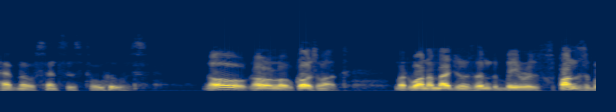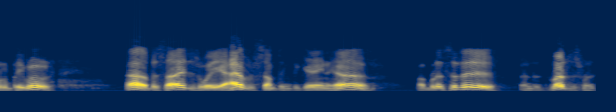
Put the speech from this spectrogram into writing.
have no senses to lose. No, no, no, of course not. But one imagines them to be responsible people. Well, besides, we have something to gain here publicity and advertisement.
